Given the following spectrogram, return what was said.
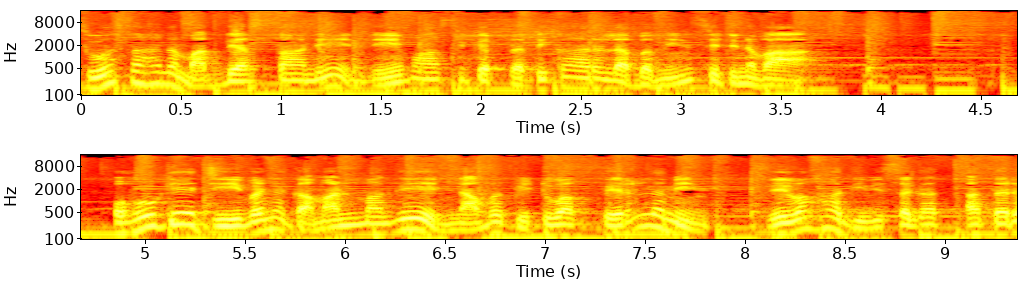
සුවසහන මධ්‍යස්ථානයේ නේවාසික ප්‍රතිකාර ලබමින් සිටිනවා. ඔහුගේ ජීවන ගමන් මගේ නව පිටුවක් පෙරලමින් විවාහ ගිවිසගත් අතර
